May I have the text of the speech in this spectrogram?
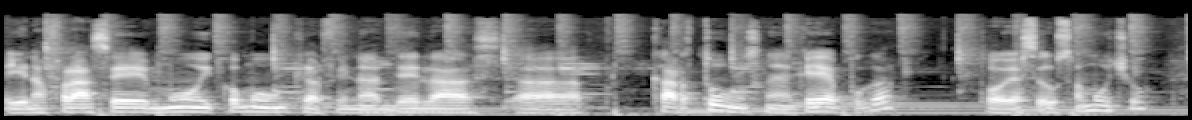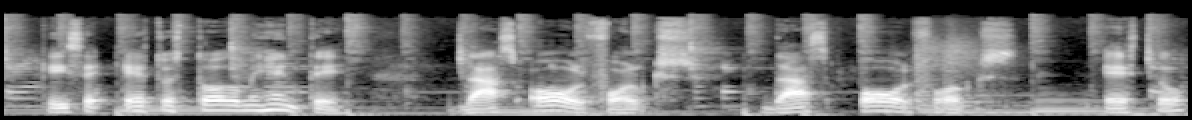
Hay una frase muy común que al final de las uh, cartoons en aquella época, todavía se usa mucho, que dice, esto es todo mi gente, that's all folks, that's all folks, esto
